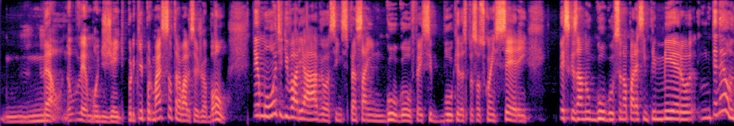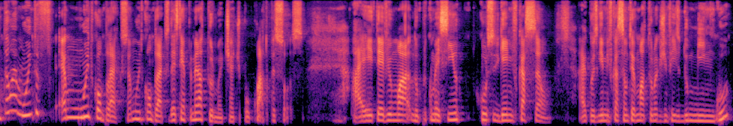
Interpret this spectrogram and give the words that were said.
Não, não vê um monte de gente. Porque por mais que seu trabalho seja bom, tem um monte de variável, assim, se pensar em Google, Facebook, das pessoas conhecerem, pesquisar no Google, você não aparece em primeiro, entendeu? Então é muito, é muito complexo, é muito complexo. Daí tem a primeira turma, tinha tipo quatro pessoas. Aí teve uma, no comecinho, curso de gamificação. Aí curso de gamificação teve uma turma que a gente fez domingo,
